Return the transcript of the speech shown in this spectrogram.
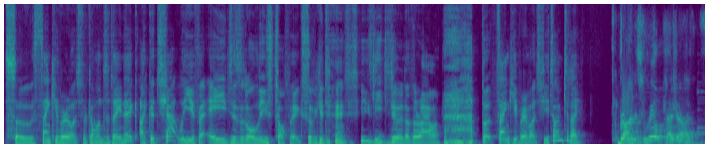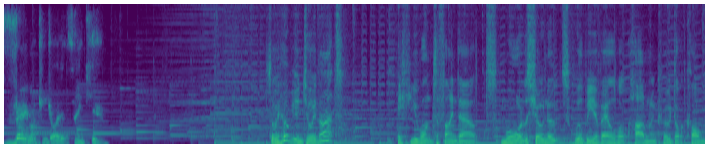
So, thank you very much for coming today, Nick. I could chat with you for ages on all these topics, so we could easily do another hour. But thank you very much for your time today. Brian, it's a real pleasure. I've very much enjoyed it. Thank you. So we hope you enjoyed that. If you want to find out more, the show notes will be available at hardmanandco.com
